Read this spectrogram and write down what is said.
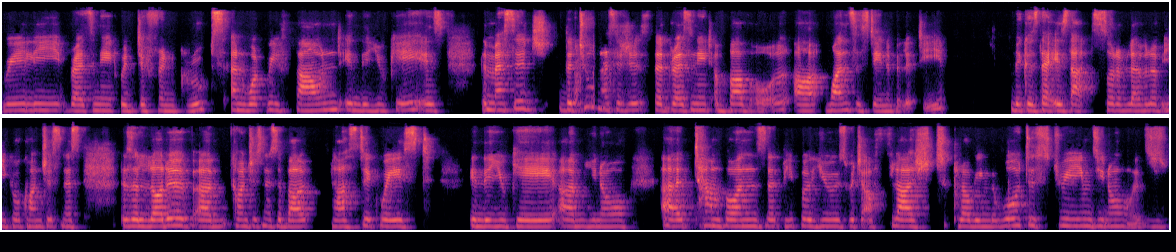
really resonate with different groups. And what we found in the UK is the message, the two messages that resonate above all are one, sustainability because there is that sort of level of eco consciousness. There's a lot of um, consciousness about plastic waste in the UK, um, you know, uh, tampons that people use, which are flushed, clogging the water streams, you know, it's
